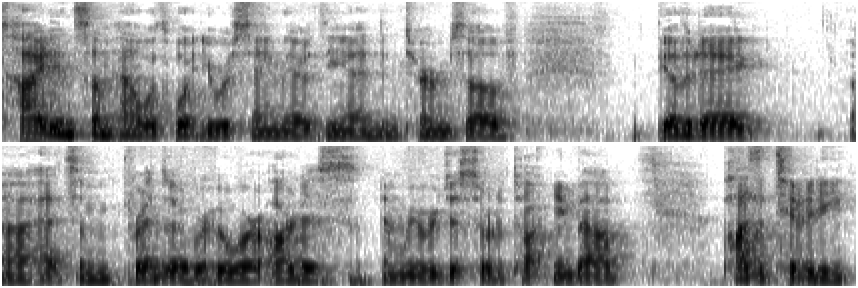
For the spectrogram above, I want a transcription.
tied in somehow with what you were saying there at the end in terms of the other day uh, had some friends over who were artists, and we were just sort of talking about positivity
